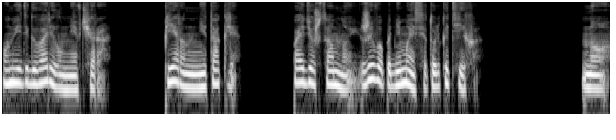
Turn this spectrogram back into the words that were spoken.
Он ведь говорил мне вчера. «Перн, не так ли? Пойдешь со мной, живо поднимайся, только тихо». Но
